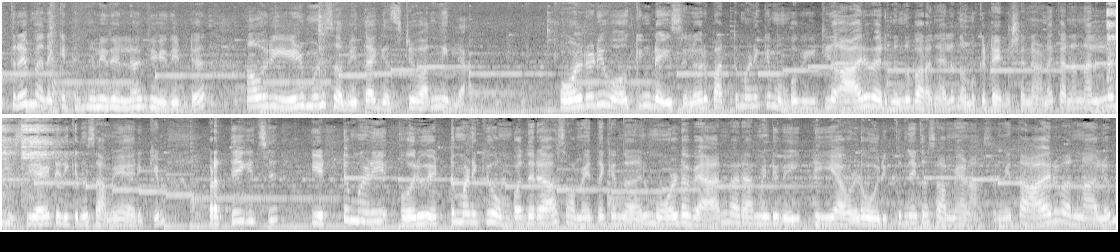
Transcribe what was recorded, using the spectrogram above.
ഇത്രയും മെനക്കിട്ട് ഞാൻ ഇതെല്ലാം ചെയ്തിട്ട് ആ ഒരു ഏഴ് മണി സമയത്ത് ആ ഗസ്റ്റ് വന്നില്ല. ഓൾറെഡി വർക്കിംഗ് ഡേയ്സിൽ ഒരു പത്ത് മണിക്ക് മുമ്പ് വീട്ടിൽ ആര് വരുന്നെന്ന് പറഞ്ഞാൽ നമുക്ക് ടെൻഷനാണ് കാരണം നല്ല ബിസി ആയിട്ടിരിക്കുന്ന സമയമായിരിക്കും പ്രത്യേകിച്ച് എട്ട് മണി ഒരു എട്ട് മണിക്ക് ഒമ്പതര ആ സമയത്തൊക്കെ എന്നാൽ മോളുടെ വാൻ വരാൻ വേണ്ടി വെയിറ്റ് ചെയ്യുക അവളുടെ ഒരുക്കുന്നൊക്കെ സമയമാണ്. ആ സമയത്ത് ആര് വന്നാലും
